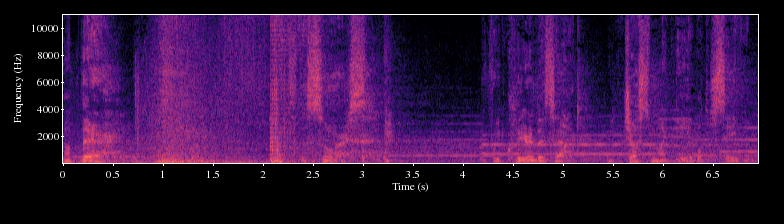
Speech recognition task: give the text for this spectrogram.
Up there. That's the source. If we clear this out, we just might be able to save him.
